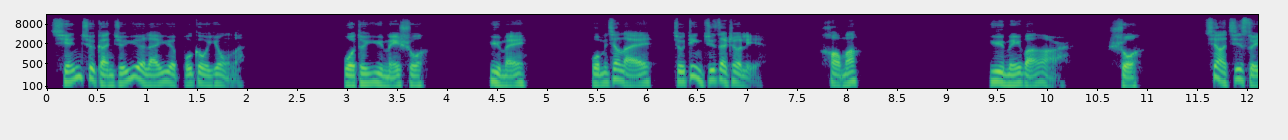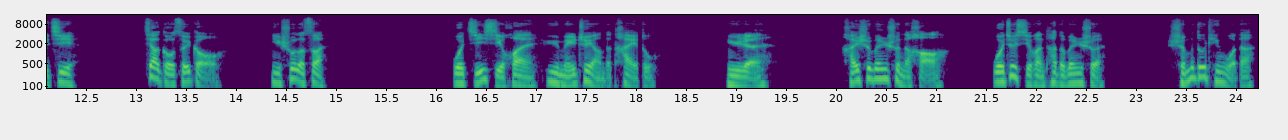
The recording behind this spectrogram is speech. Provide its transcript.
钱却感觉越来越不够用了。我对玉梅说：“玉梅，我们将来就定居在这里，好吗？”玉梅莞尔说：“嫁鸡随鸡，嫁狗随狗，你说了算。”我极喜欢玉梅这样的态度。女人还是温顺的好，我就喜欢她的温顺，什么都听我的。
